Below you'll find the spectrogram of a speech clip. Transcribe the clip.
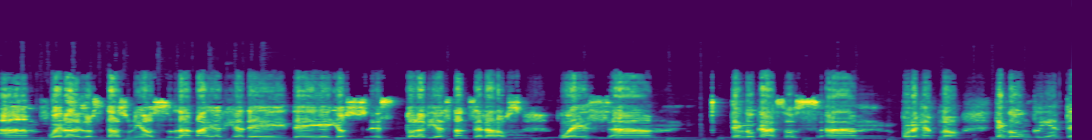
um, fuera de los Estados Unidos, la mayoría de, ellos todavía están cerrados. Pues um, tengo casos, por ejemplo, tengo un cliente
